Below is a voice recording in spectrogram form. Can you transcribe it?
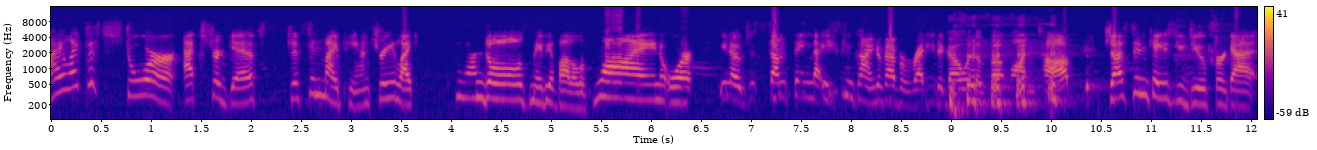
I like to store extra gifts just in my pantry, like candles, maybe a bottle of wine, or you know, just something that you can kind of have ready to go with a bow on top, just in case you do forget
